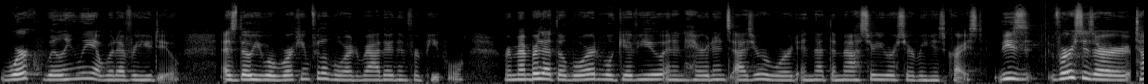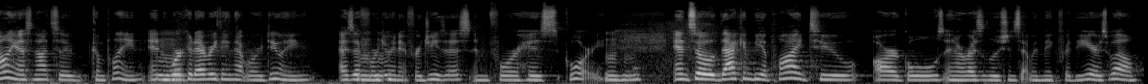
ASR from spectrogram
Work willingly at whatever you do, as though you were working for the Lord rather than for people. Remember that the Lord will give you an inheritance as your reward, and that the master you are serving is Christ. These verses are telling us not to complain and work at everything that we're doing as if we're mm-hmm. doing it for Jesus and for his glory. Mm-hmm. And so that can be applied to our goals and our resolutions that we make for the year as well.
